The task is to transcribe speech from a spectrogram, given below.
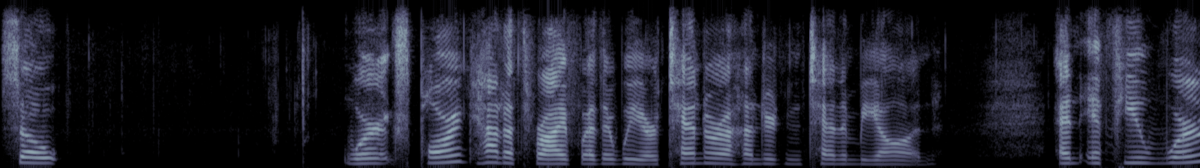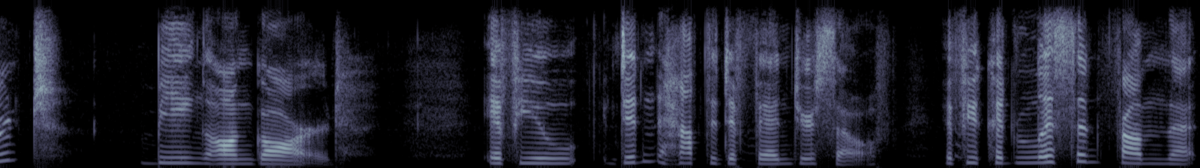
So we're exploring how to thrive whether we are 10 or 110 and beyond. And if you weren't being on guard, if you didn't have to defend yourself, if you could listen from that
